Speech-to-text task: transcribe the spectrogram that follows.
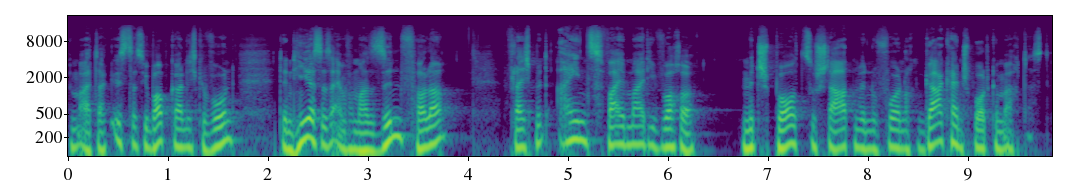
im Alltag ist das überhaupt gar nicht gewohnt. Denn hier ist es einfach mal sinnvoller, vielleicht mit ein, zweimal die Woche mit Sport zu starten, wenn du vorher noch gar keinen Sport gemacht hast.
